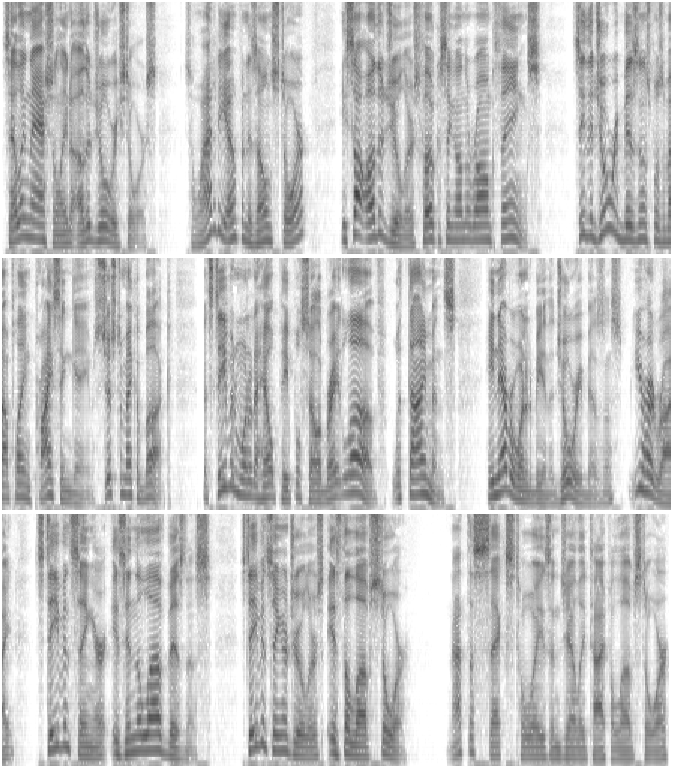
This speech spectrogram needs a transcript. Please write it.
selling nationally to other jewelry stores. So why did he open his own store? He saw other jewelers focusing on the wrong things. See, the jewelry business was about playing pricing games just to make a buck. But Steven wanted to help people celebrate love with diamonds. He never wanted to be in the jewelry business. You heard right. Steven Singer is in the love business. Steven Singer Jewelers is the love store, not the sex toys and jelly type of love store.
